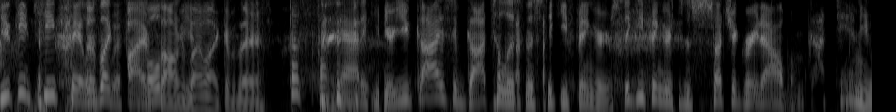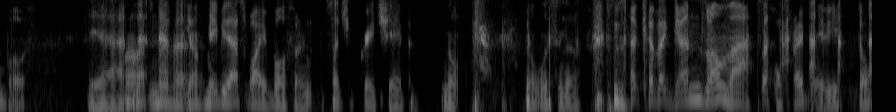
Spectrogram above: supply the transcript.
You can keep Taylor. There's like Swift, five songs. I like of theirs. Get the fuck out of here. You guys have got to listen to Sticky Fingers. Sticky Fingers is such a great album. God damn you both. Yeah, Well, ne- never. You know, maybe that's why you both are in such great shape. No, don't listen to. Look at the guns on that. That's right, baby. Don't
